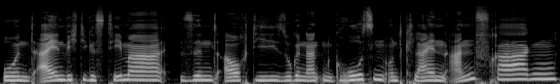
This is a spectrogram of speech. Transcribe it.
Und ein wichtiges Thema sind auch die sogenannten großen und kleinen Anfragen.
